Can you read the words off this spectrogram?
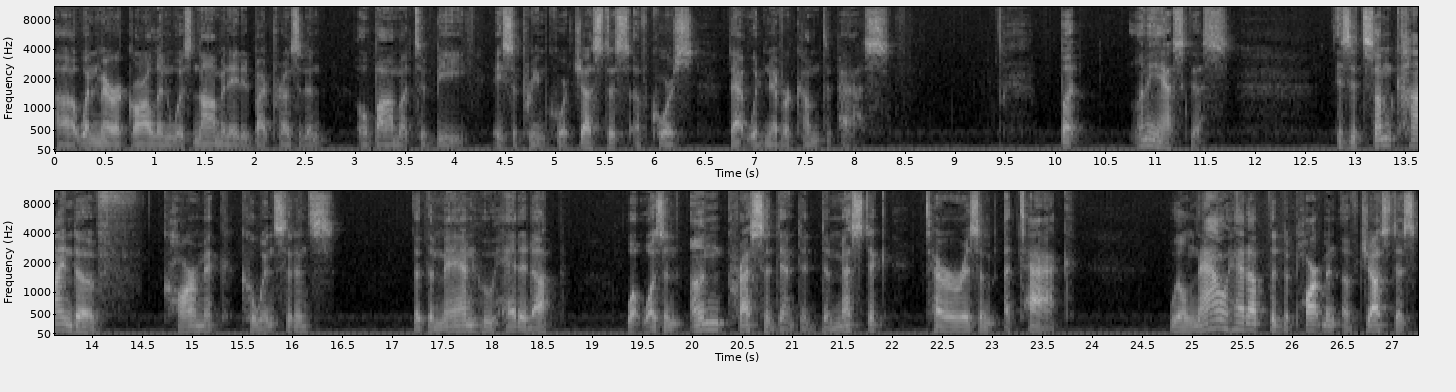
uh, when Merrick Garland was nominated by President Obama to be a Supreme Court justice. Of course, that would never come to pass. But let me ask this Is it some kind of karmic coincidence that the man who headed up what was an unprecedented domestic terrorism attack will now head up the Department of Justice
